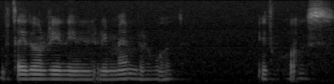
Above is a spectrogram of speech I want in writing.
but I don't really remember what it was.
